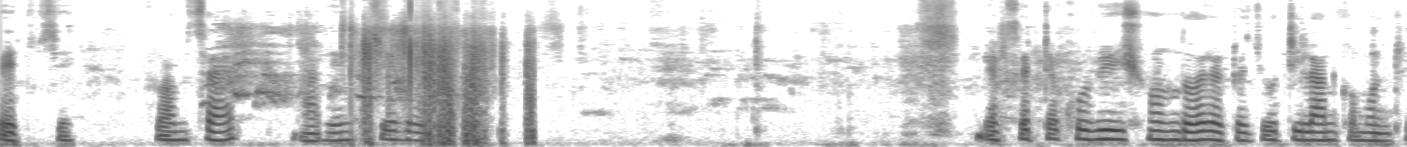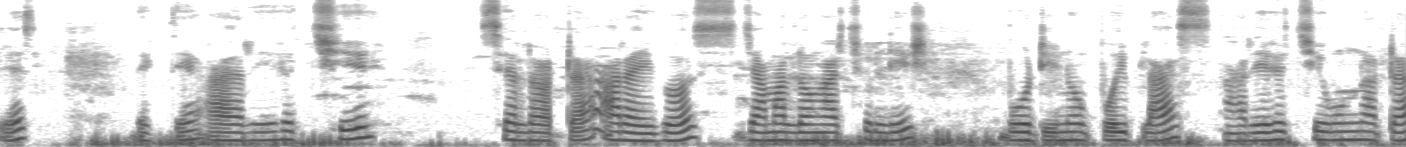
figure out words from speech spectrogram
হচ্ছে ফ্রম আর এই হচ্ছে ব্যাক ব্যাক সাইডটা খুবই সুন্দর, একটা জটিল আনকমন ড্রেস দেখতে। আর এ হচ্ছে সেলোয়ারটা আড়াই গজ, জামার লং আটচল্লিশ বডি নব্বই প্লাস আর এ হচ্ছে উন্নাটা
